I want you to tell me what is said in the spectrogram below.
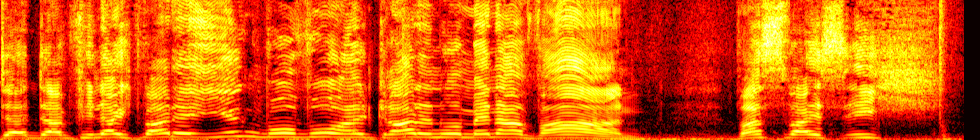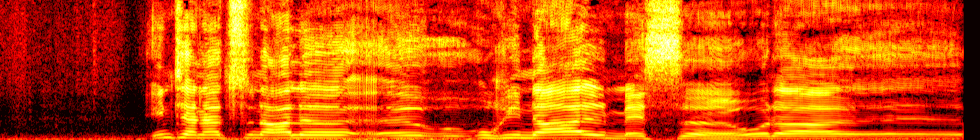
da, da vielleicht war der irgendwo, wo halt gerade nur Männer waren. Was weiß ich, internationale äh, Urinalmesse oder äh,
